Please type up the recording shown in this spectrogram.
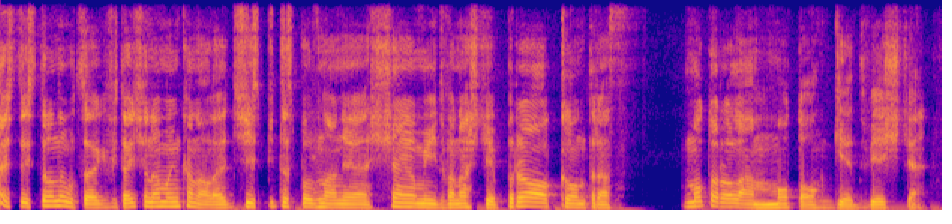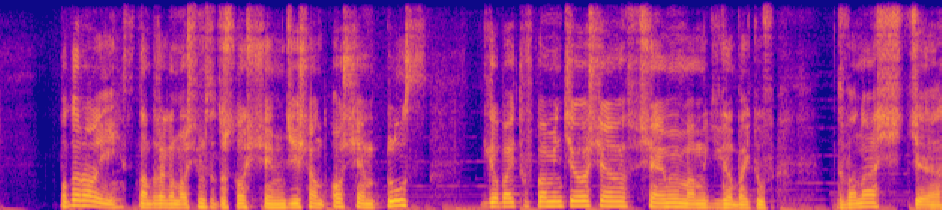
Cześć, z tej strony Ucek, witajcie na moim kanale. Dzisiaj spite porównanie Xiaomi 12 Pro kontra Motorola Moto G200. Motorola Snapdragon 888 plus gigabajtów pamięci 8, w Xiaomi mamy gigabajtów 12.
